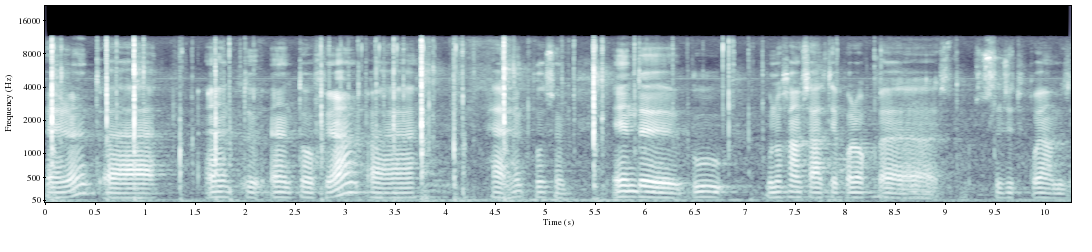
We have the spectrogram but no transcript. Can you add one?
parent end to end of ham parent bo'lsin. Endi bu buni ham sal teparoq e, siljitib qo'yamiz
